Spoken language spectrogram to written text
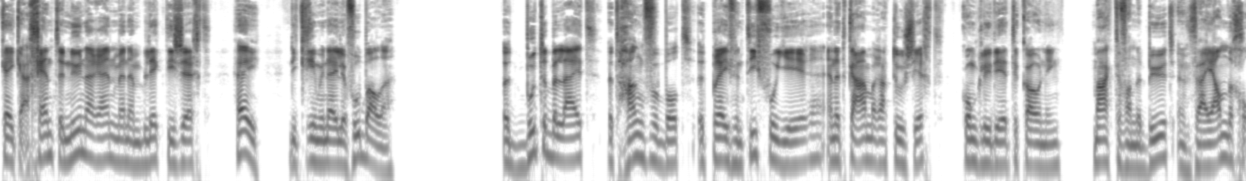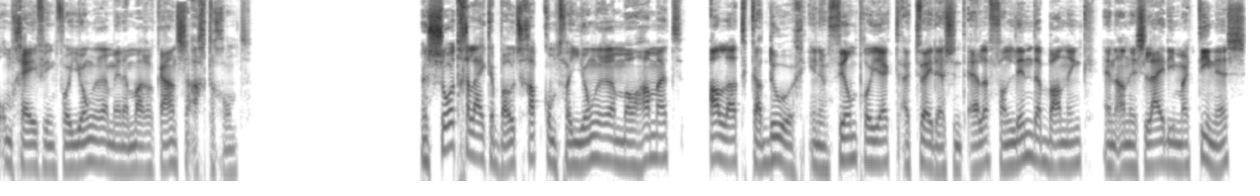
keken agenten nu naar hen met een blik die zegt: hey, die criminele voetballen. Het boetebeleid, het hangverbod, het preventief fouilleren en het cameratoezicht, concludeert de koning, maakten van de buurt een vijandige omgeving voor jongeren met een Marokkaanse achtergrond. Een soortgelijke boodschap komt van jongere Mohammed Alad Kadour in een filmproject uit 2011 van Linda Banning en Anis Leidi Martinez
